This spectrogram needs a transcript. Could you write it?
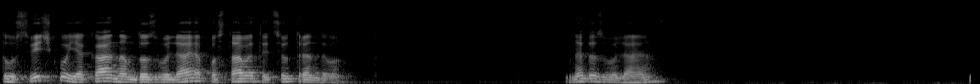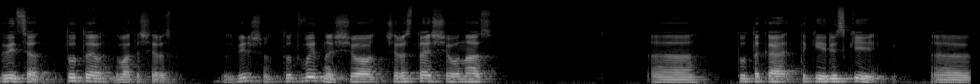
ту свічку, яка нам дозволяє поставити цю трендову. Не дозволяє. Дивіться, тут е, давайте ще раз збільшу. Тут видно, що через те, що у нас е, тут така, такий різкий е,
